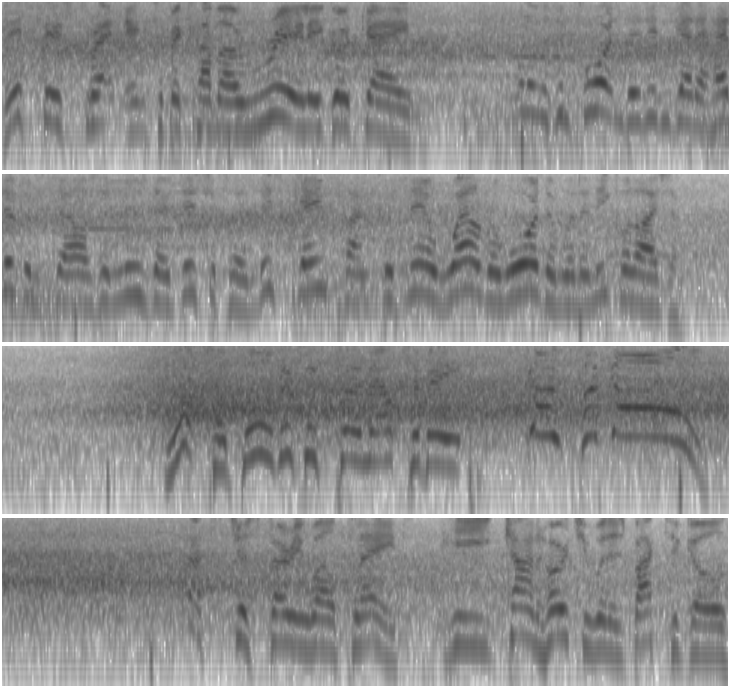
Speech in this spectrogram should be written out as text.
This is threatening to become a really good game. Was important they didn't get ahead of themselves and lose their discipline. This game plan could near well reward them with an equaliser. What a ball this has turned out to be! Goes for goal! That's just very well played. He can't hurt you with his back to goal,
